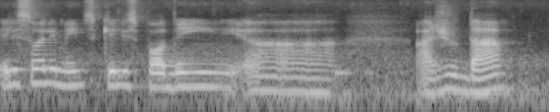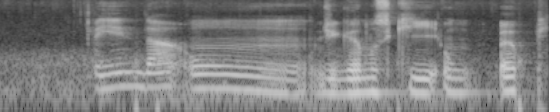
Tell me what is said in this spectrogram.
Eles são alimentos que eles podem uh, ajudar e dar um, digamos que um up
